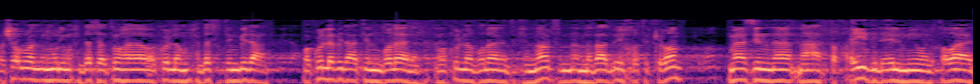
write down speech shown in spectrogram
وشر الأمور محدثاتها وكل محدثة بدعة وكل بدعة ضلالة وكل ضلالة في النار. ثم أما بعد إخوة الكرام ما زلنا مع التقعيد العلمي والقواعد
